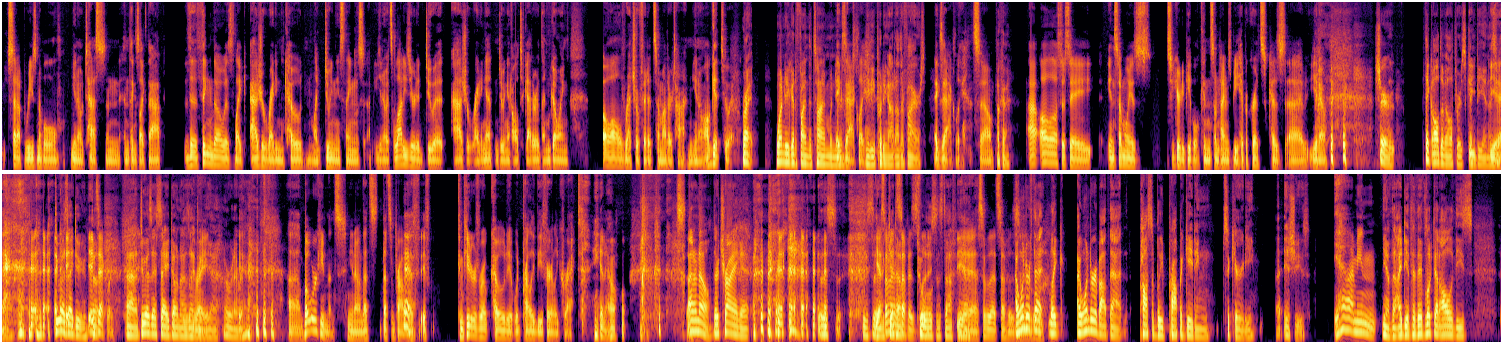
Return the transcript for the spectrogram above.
set up reasonable, you know, tests and and things like that. The thing though is like as you're writing the code and like doing these things, you know, it's a lot easier to do it as you're writing it and doing it all together than going, oh, I'll retrofit it some other time. You know, I'll get to it. Right when are you going to find the time when you're exactly maybe putting out other fires? Exactly. So okay, I'll also say in some ways security people can sometimes be hypocrites because uh, you know. sure. I think all developers can be in a yeah. do as I do. exactly. Uh, do as I say, don't as I right. do. Yeah, or whatever. Yeah. uh, but we're humans. You know, that's that's the problem. Yeah. If, if computers wrote code, it would probably be fairly correct. You know, so. I don't know. They're trying it. this, these uh, yeah, some GitHub of that stuff is tools and stuff. Yeah. yeah. some of that stuff is. I wonder uh, if that, like, I wonder about that possibly propagating security uh, issues. Yeah, I mean, you know, the idea that they've looked at all of these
